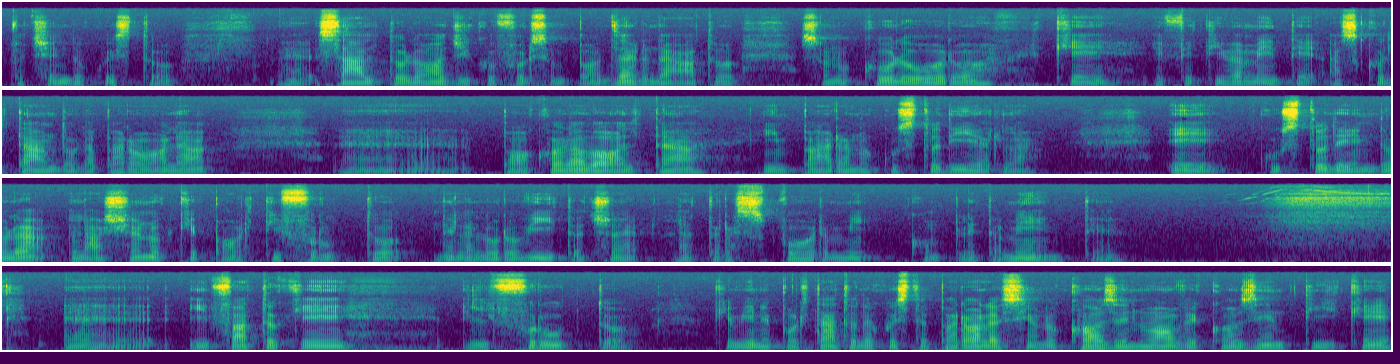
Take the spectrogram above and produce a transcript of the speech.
facendo questo eh, salto logico forse un po' azzardato, sono coloro che effettivamente ascoltando la parola, eh, poco alla volta, imparano a custodirla e custodendola lasciano che porti frutto nella loro vita, cioè la trasformi completamente. Eh, il fatto che il frutto che viene portato da queste parole siano cose nuove, cose antiche,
